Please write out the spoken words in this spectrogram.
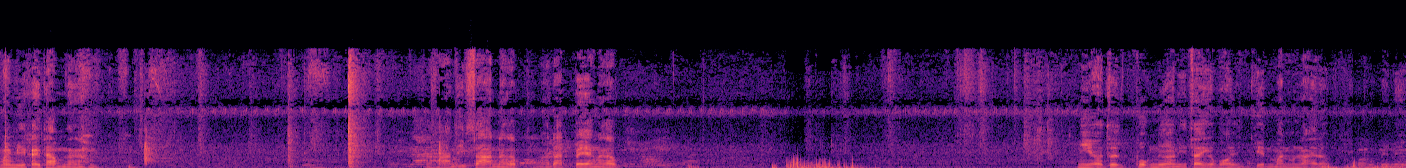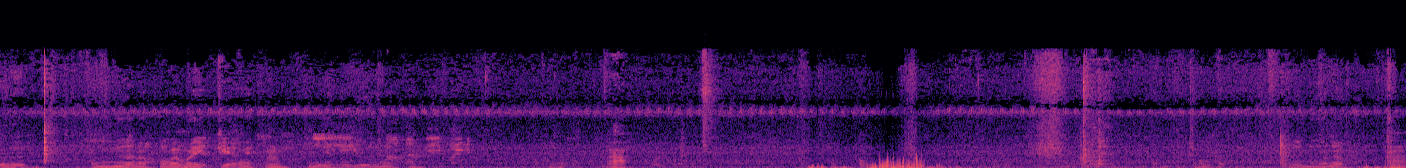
ไม่มีใครทำนะครับ อาหารอีสานนะครับ มาดัดแปลงนะครับ นี่เอาแต่พวกเนื้อนี่ใส่กับเพราะเย็นมันมันหลายแล้วเป็นเนื้อเออผมเนื้อเนาะเพราะว่าไม่ได้แกงไงอืมนี่มันอยู่นี่นะอ้าว นี่ครับอันนี้เนื้อนะ อืม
